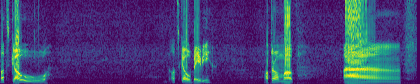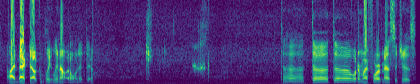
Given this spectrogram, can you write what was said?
Let's go. Let's go, baby. I'll throw him up. Uh... I backed out completely, not what I wanted to do. Da, da, da. What are my four messages?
